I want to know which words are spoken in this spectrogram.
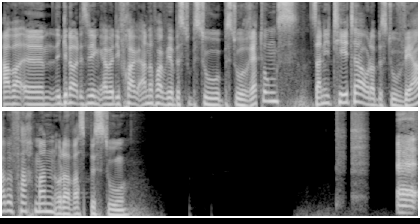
Aber ähm, genau, deswegen, aber die Frage, andere Frage, bist du, bist du, bist du Rettungssanitäter oder bist du Werbefachmann oder was bist du? Äh,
